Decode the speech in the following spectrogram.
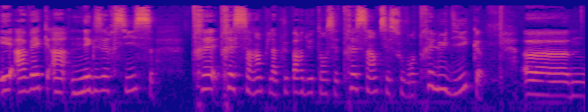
et avec un exercice très, très simple, la plupart du temps c'est très simple, c'est souvent très ludique, euh,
